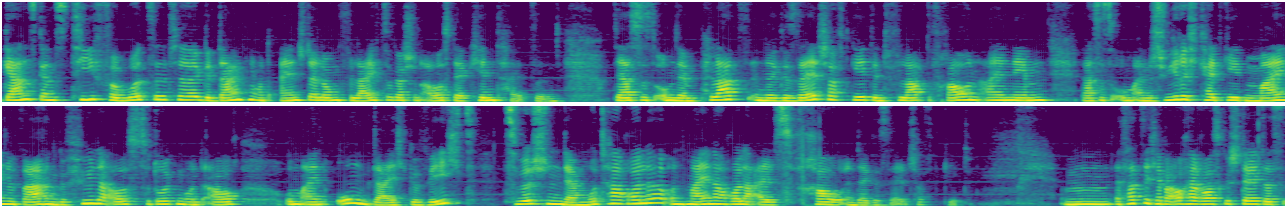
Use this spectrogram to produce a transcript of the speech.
ganz, ganz tief verwurzelte Gedanken und Einstellungen vielleicht sogar schon aus der Kindheit sind. Dass es um den Platz in der Gesellschaft geht, den Fla Frauen einnehmen, dass es um eine Schwierigkeit geht, meine wahren Gefühle auszudrücken und auch um ein Ungleichgewicht zwischen der Mutterrolle und meiner Rolle als Frau in der Gesellschaft geht. Mm, es hat sich aber auch herausgestellt, dass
